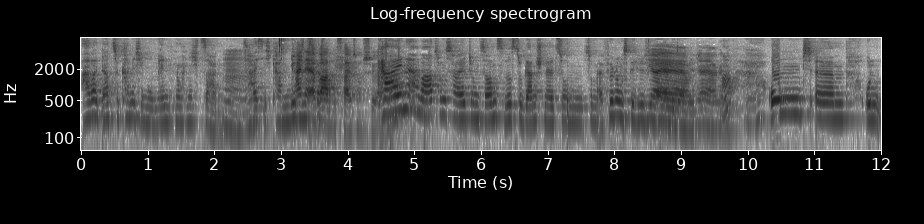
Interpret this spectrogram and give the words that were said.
Aber dazu kann ich im Moment noch nichts sagen. Mhm. Das heißt, ich kann nichts... Keine Erwartungshaltung schüren. Keine Erwartungshaltung, sonst wirst du ganz schnell zum, zum Erfüllungsgehilfen ja, ja, ja, ja, ja, genau. Mhm. Und, ähm, und,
